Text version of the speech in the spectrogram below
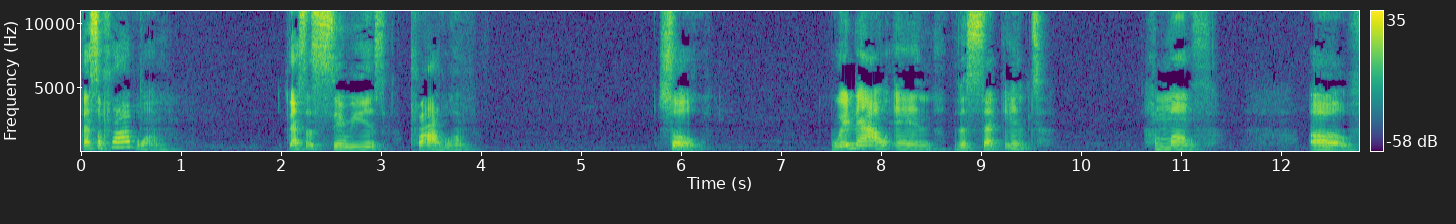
That's a problem. That's a serious problem. So, we're now in the second month of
